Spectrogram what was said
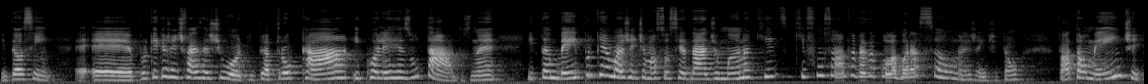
Então, assim, é, é, por que, que a gente faz networking? Para trocar e colher resultados, né? E também porque a gente é uma sociedade humana que, que funciona através da colaboração, né, gente? Então, fatalmente,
